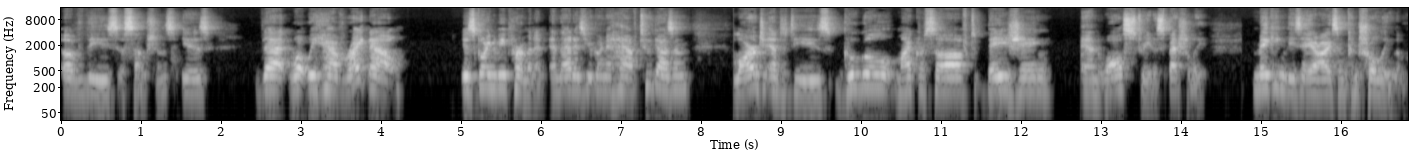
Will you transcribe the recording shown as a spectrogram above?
of these assumptions is that what we have right now is going to be permanent. And that is you're going to have two dozen large entities Google, Microsoft, Beijing, and Wall Street, especially, making these AIs and controlling them.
